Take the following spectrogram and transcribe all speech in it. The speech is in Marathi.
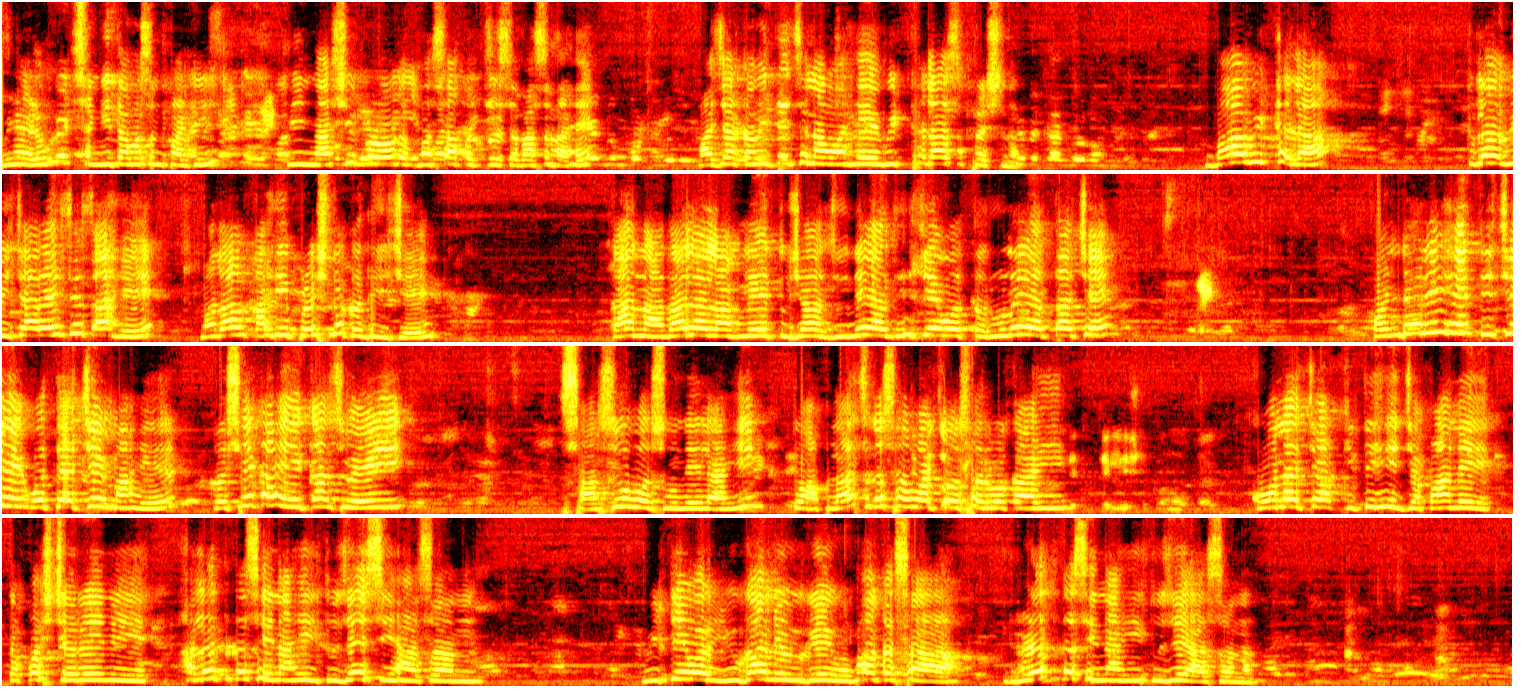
मी ॲडव्होकेट संगीता वसंत पाटील. मी नाशिक रोड मसापची सभासद आहे. माझ्या कवितेचे नाव आहे विठ्ठलाच प्रश्न. बा विठ्ठला तुला विचारायचेच आहे मला काही प्रश्न कधीचे? का नादाला लागले तुझ्या जुने आधीचे व तरुणही आताचे पंढरी हे तिचे व त्याचे माहेर कसे काय एकाच वेळी? सासू व सुनेलाही तो आपलाच कसा वाटतो सर्व काही? कोणाच्या कितीही जपाने तपश्चरेने हलत कसे नाही तुझे सिंहासन? विटेवर युगानुयुगे उभा कसा? धडत कसे नाही तुझे आसन?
